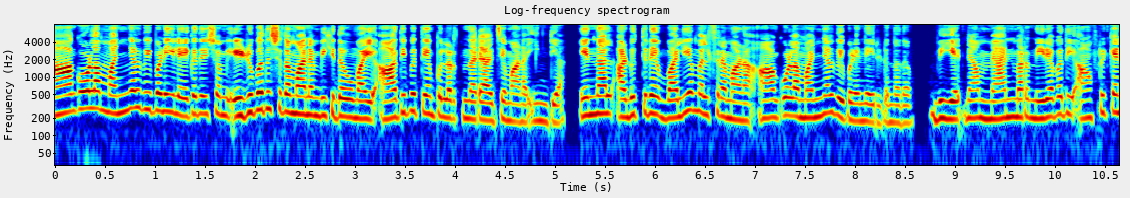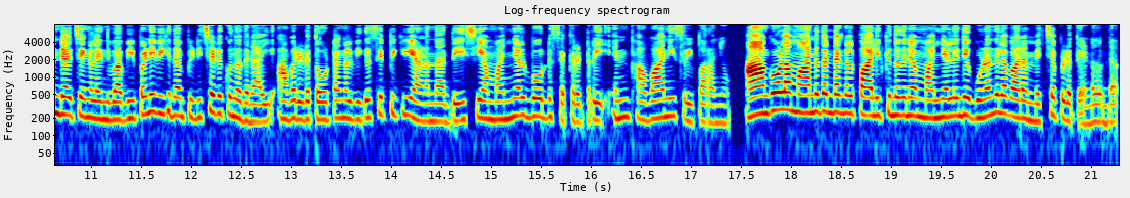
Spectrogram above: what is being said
ആഗോള മഞ്ഞൾ വിപണിയിൽ ഏകദേശം എഴുപത് ശതമാനം വിഹിതവുമായി ആധിപത്യം പുലർത്തുന്ന രാജ്യമാണ് ഇന്ത്യ. എന്നാൽ അടുത്തിടെ വലിയ മത്സരമാണ് ആഗോള മഞ്ഞൾ വിപണി നേരിടുന്നത്. വിയറ്റ്നാം മ്യാൻമർ നിരവധി ആഫ്രിക്കൻ രാജ്യങ്ങൾ എന്നിവ വിപണി വിഹിതം പിടിച്ചെടുക്കുന്നതിനായി അവരുടെ തോട്ടങ്ങൾ വികസിപ്പിക്കുകയാണെന്ന് ദേശീയ മഞ്ഞൾ board secretary N Bhavani Sree പറഞ്ഞു. ആഗോള മാനദണ്ഡങ്ങൾ പാലിക്കുന്നതിന് മഞ്ഞളിന്റെ ഗുണനിലവാരം മെച്ചപ്പെടുത്തേണ്ടതുണ്ട്.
